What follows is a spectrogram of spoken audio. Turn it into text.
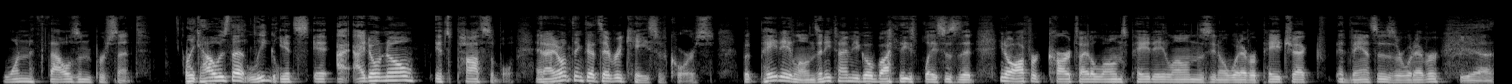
one thousand percent. Like how is that legal? It's it, I, I don't know. It's possible, and I don't think that's every case, of course. But payday loans, anytime you go by these places that you know offer car title loans, payday loans, you know whatever paycheck advances or whatever, Yeah.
